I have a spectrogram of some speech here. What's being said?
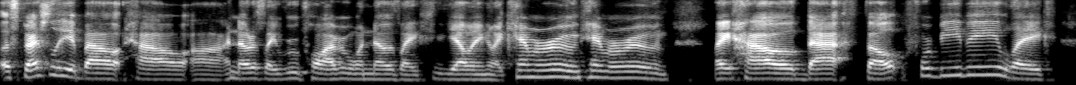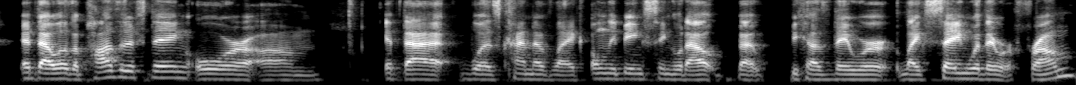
especially about how uh, I noticed like RuPaul, everyone knows like yelling like Cameroon, Cameroon, like how that felt for BeBe, like if that was a positive thing or um, if that was kind of like only being singled out but because they were like saying where they were from.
